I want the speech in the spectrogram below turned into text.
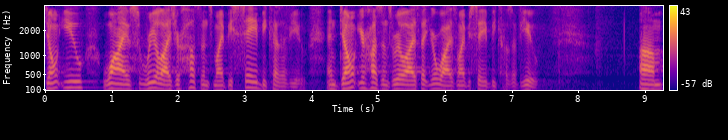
Don't you, wives, realize your husbands might be saved because of you? And don't your husbands realize that your wives might be saved because of you? Um,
